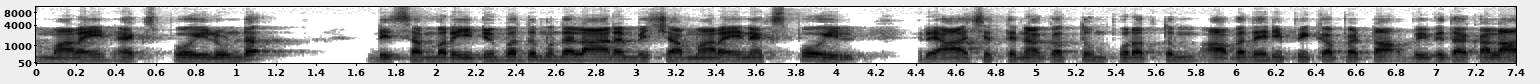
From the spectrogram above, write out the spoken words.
മറൈൻ എക്സ്പോയിലുണ്ട്. ഡിസംബർ ഇരുപത് മുതൽ ആരംഭിച്ച മറൈൻ എക്സ്പോയിൽ രാജ്യത്തിനകത്തും പുറത്തും അവതരിപ്പിക്കപ്പെട്ട വിവിധ കലാ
